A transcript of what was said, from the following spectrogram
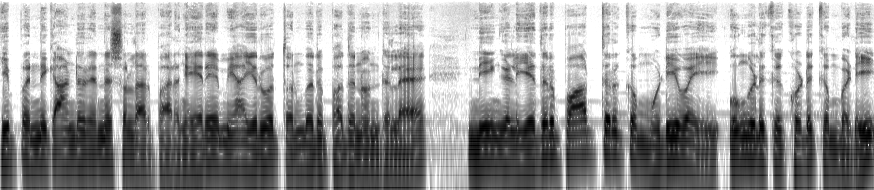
இப்போ இன்றைக்கி ஆண்டவர் என்ன சொல்கிறார் பாருங்க இறைமையாக இருபத்தொன்பது பதினொன்றில் நீங்கள் எதிர்பார்த்திருக்கும் முடிவை உங்களுக்கு கொடுக்கும்படி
